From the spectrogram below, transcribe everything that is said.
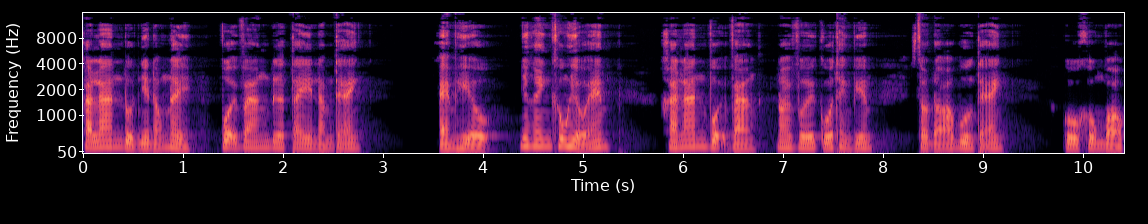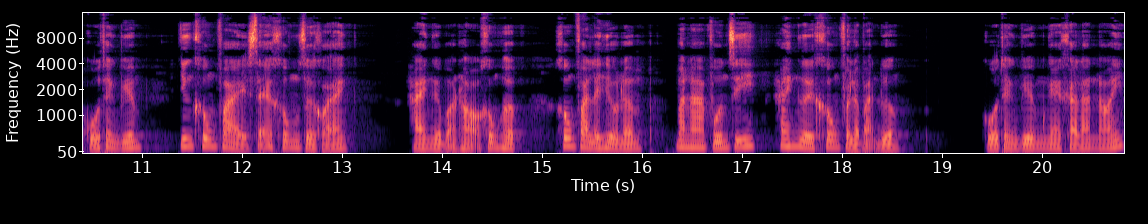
Khả Lan đột nhiên nóng nảy, vội vàng đưa tay nắm tay anh. "Em hiểu, nhưng anh không hiểu em." Khả Lan vội vàng nói với Cố Thành Viêm, sau đó buông tay anh. Cô không bỏ Cố Thành Viêm, nhưng không phải sẽ không rời khỏi anh. Hai người bọn họ không hợp, không phải là hiểu lầm, mà là vốn dĩ hai người không phải là bạn đường. Cố Thành Viêm nghe Khả Lan nói,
